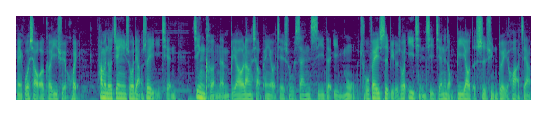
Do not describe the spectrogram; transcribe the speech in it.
美国小儿科医学会，他们都建议说，两岁以前。尽可能不要让小朋友接触三 C 的荧幕，除非是比如说疫情期间那种必要的视讯对话这样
